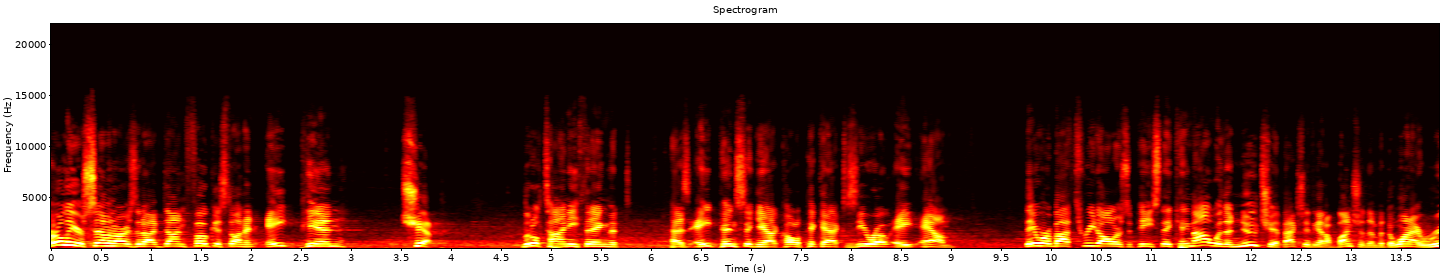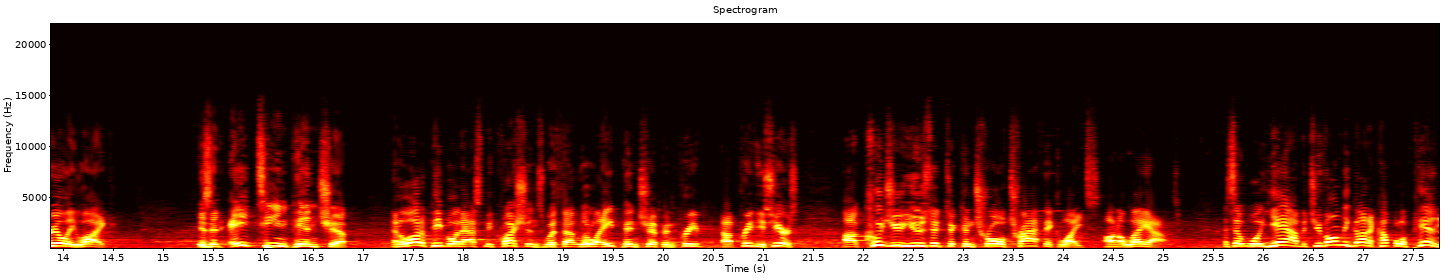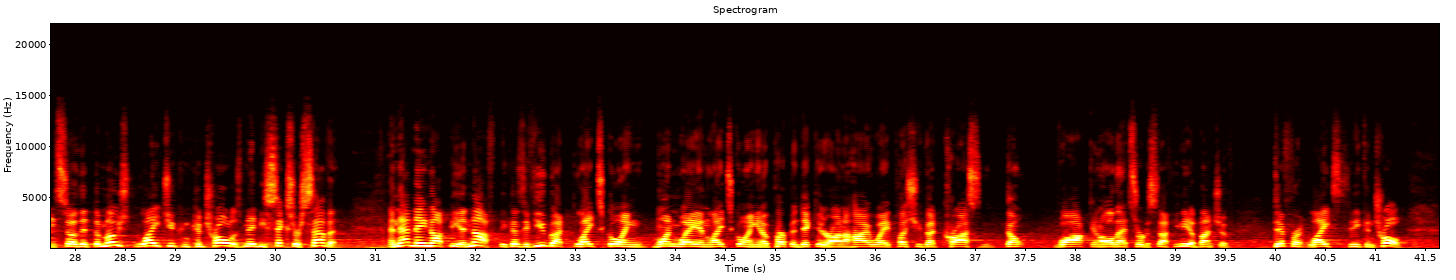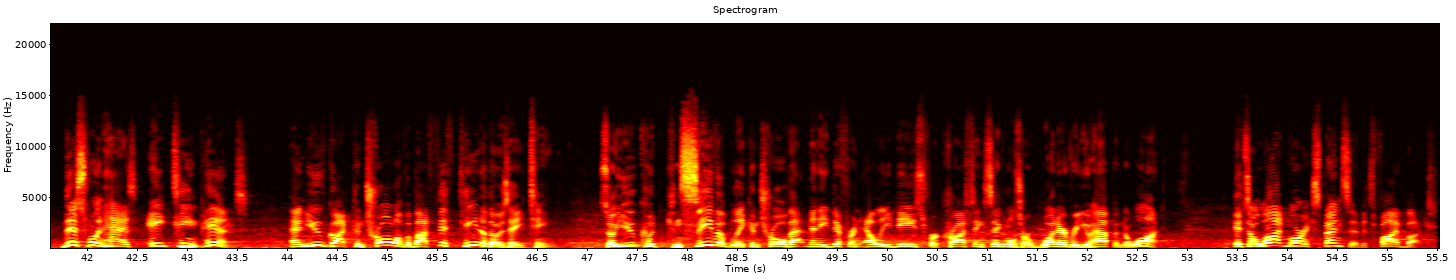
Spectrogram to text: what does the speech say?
Earlier seminars that I've done focused on an 8-pin chip. Little tiny thing that has 8 pins sticking out called a PICAXE 08M. They were about $3 a piece. They came out with a new chip. Actually, they've got a bunch of them, but the one I really like is an 18-pin chip. And a lot of people had asked me questions with that little 8-pin chip in pre uh, previous years. Uh, could you use it to control traffic lights on a layout? I said, well, yeah, but you've only got a couple of pins so that the most lights you can control is maybe six or seven. And that may not be enough because if you've got lights going one way and lights going you know, perpendicular on a highway, plus you've got cross and don't walk and all that sort of stuff, you need a bunch of different lights to be controlled. This one has 18 pins and you've got control of about 15 of those 18. So you could conceivably control that many different LEDs for crossing signals or whatever you happen to want. It's a lot more expensive. It's five bucks.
